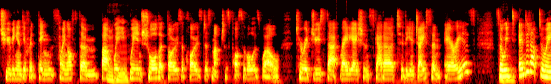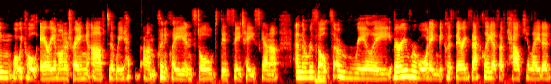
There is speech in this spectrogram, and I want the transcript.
tubing and different things coming off them. But mm-hmm. we, we ensure that those are closed as much as possible as well to reduce that radiation scatter to the adjacent areas. So we ended up doing what we call area monitoring after we um, clinically installed this CT scanner. And the results are really very rewarding because they're exactly as I've calculated,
